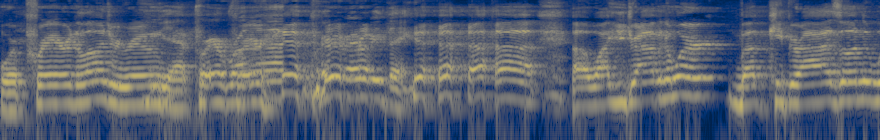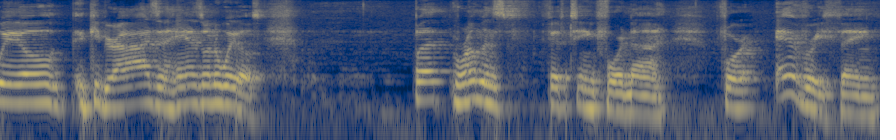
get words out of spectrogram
or prayer in the laundry room. Yeah, prayer run, Prayer- prayer, everything. uh, while you driving to work, but keep your eyes on the wheel, keep your eyes and hands on the wheels. But Romans 15 4 9, for everything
